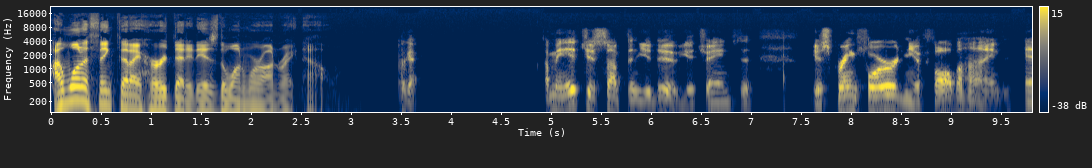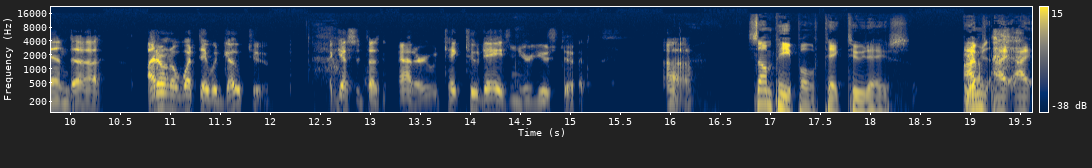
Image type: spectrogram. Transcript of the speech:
I want to think that I heard that it is the one we're on right now. Okay. I mean, it's just something you do. You change the, you spring forward and you fall behind. And uh, I don't know what they would go to. I guess it doesn't matter. It would take two days and you're used to it. Uh, Some people take two days. Yeah. I'm I, I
